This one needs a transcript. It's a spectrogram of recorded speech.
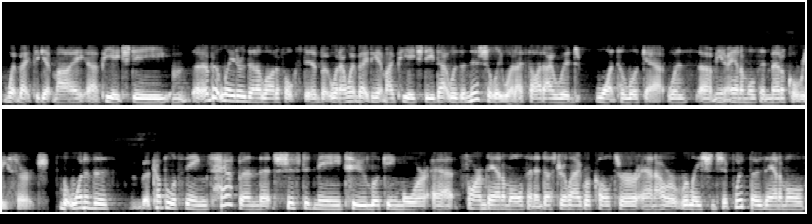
went back to get my uh, PhD um, a bit later than a lot of folks did. But when I went back to get my PhD, that was initially what I thought I would want to look at was, um, you know, animals in medical research. But one of the a couple of things happened that shifted me to looking more at farmed animals and industrial agriculture and our relationship with those animals.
